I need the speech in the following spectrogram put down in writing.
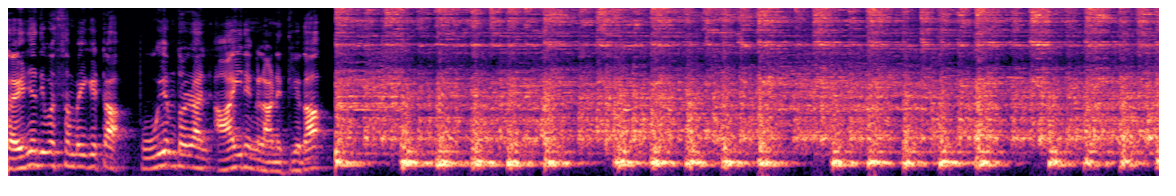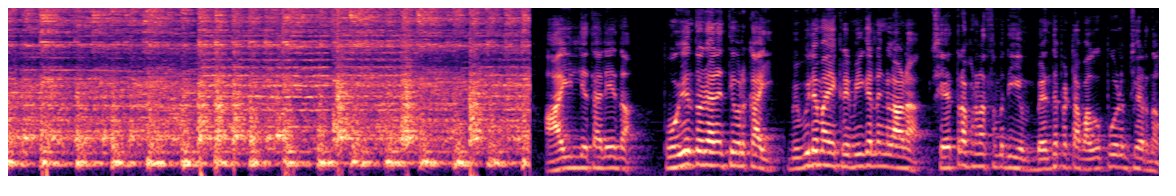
കഴിഞ്ഞ ദിവസം വൈകിട്ട് പൂയം തൊഴാൻ ആയിരങ്ങളാണ് എത്തിയത്. ആയില്യ തലേന്ന് പൂയം തൊഴാനെത്തിയവർക്കായി വിപുലമായ ക്രമീകരണങ്ങളാണ് ക്ഷേത്രഭരണ സമിതിയും ബന്ധപ്പെട്ട വകുപ്പുകളും ചേർന്ന്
